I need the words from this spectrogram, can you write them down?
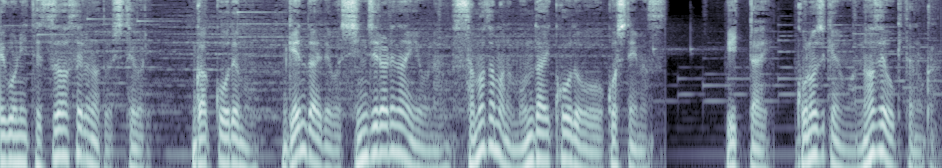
え子に手伝わせるなどしており、学校でも現代では信じられないような様々な問題行動を起こしています。一体、この事件はなぜ起きたのか？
